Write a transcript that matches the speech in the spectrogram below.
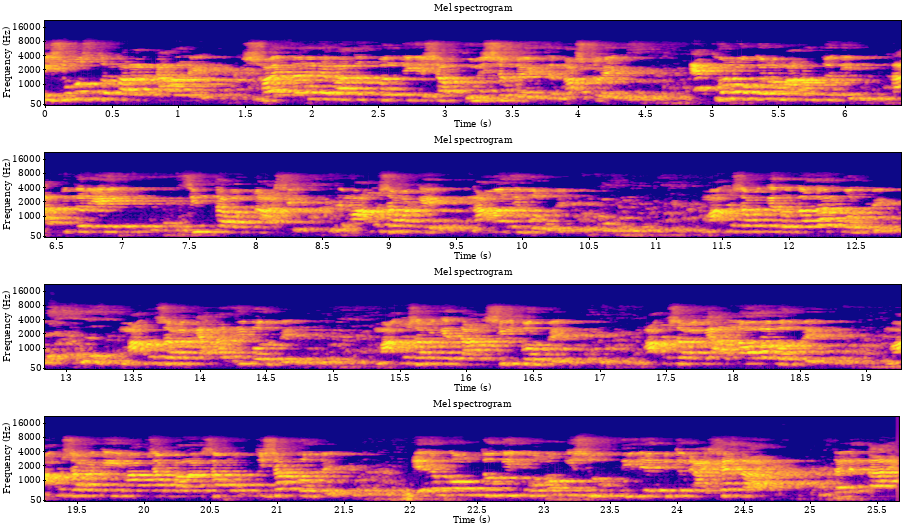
এই সমস্ত করার কারণে শয়তানের বন্দিকে সব ভবিষ্যৎ হয়ে গেছে, নষ্ট হয়ে গেছে। এখনও কোনো মানুষ যদি তার ভিতরে এই চিন্তা ভাবনা আসে, যে মানুষ আমাকে নামাজি বলবে, মানুষ আমাকে রোজাদার বলবে, মানুষ আমাকে হাজি বলবে, মানুষ আমাকে দানশীল বলবে, মানুষ আমাকে আল্লাহওয়ালা বলবে, মানুষ আমাকে ইমাম সাহেব বালান সাহেব, মুফতি সাহেব বলবে, এরকম যদি কোনো কিছু দিলের ভিতরে আসে যায়, তাহলে তার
